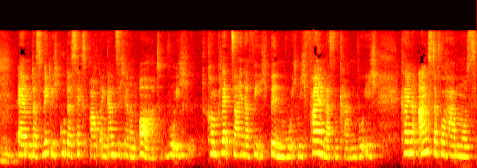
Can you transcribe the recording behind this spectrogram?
mhm. ähm, dass wirklich guter Sex braucht einen ganz sicheren Ort, wo ich komplett sein darf, wie ich bin, wo ich mich fallen lassen kann, wo ich keine Angst davor haben muss,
